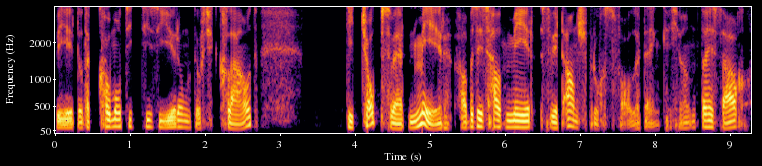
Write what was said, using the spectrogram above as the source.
wird oder Kommoditisierung durch Cloud. Die Jobs werden mehr, aber es ist halt mehr, es wird anspruchsvoller, denke ich. Und da ist auch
